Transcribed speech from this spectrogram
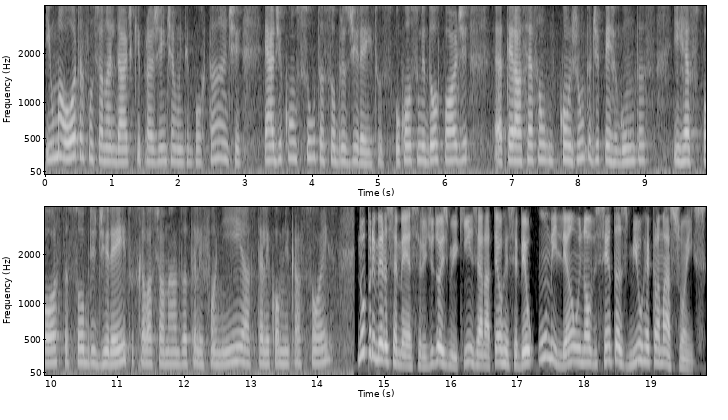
E uma outra funcionalidade que para a gente é muito importante é a de consulta sobre os direitos. O consumidor pode é, ter acesso a um conjunto de perguntas e respostas sobre direitos relacionados à telefonia, às telecomunicações. No primeiro semestre de 2015, a Anatel recebeu 1 milhão e 900 mil reclamações.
